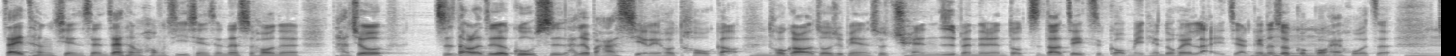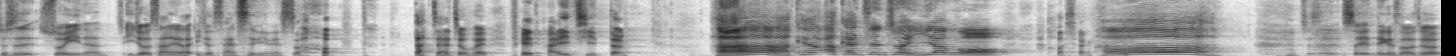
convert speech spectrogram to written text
斋藤先生，斋藤弘吉先生，那时候呢，他就。知道了这个故事，他就把它写了以后投稿，投稿了之后就变成说全日本的人都知道这只狗每天都会来这样，跟那时候狗狗还活着，就是所以呢，一九三零到一九三四年的时候，大家就会陪他一起等，啊，跟《阿甘正传》一样哦，好想啊，就是所以那个时候就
